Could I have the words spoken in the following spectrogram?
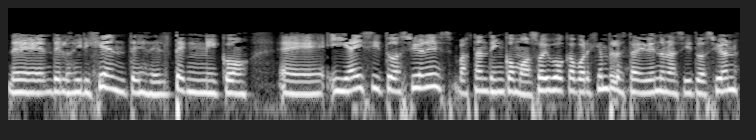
de, de los dirigentes, del técnico, eh, y hay situaciones bastante incómodas. Hoy Boca, por ejemplo, está viviendo una situación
